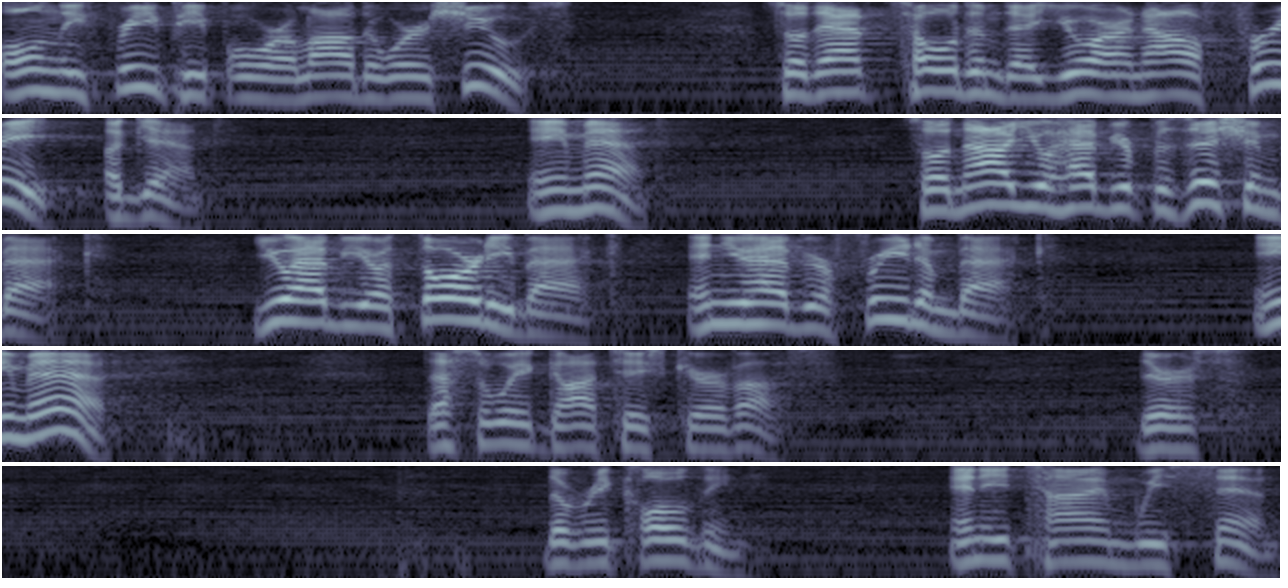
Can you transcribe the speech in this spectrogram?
only free people were allowed to wear shoes. So that told him that you are now free again. Amen. So now you have your position back, you have your authority back, and you have your freedom back. Amen. That's the way God takes care of us. There's the reclothing. Anytime we sin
